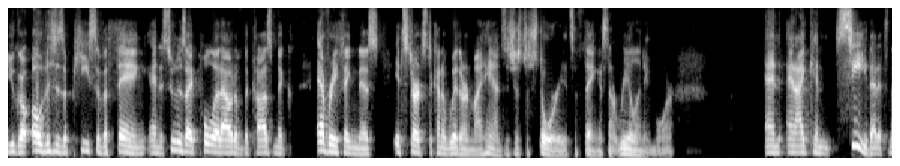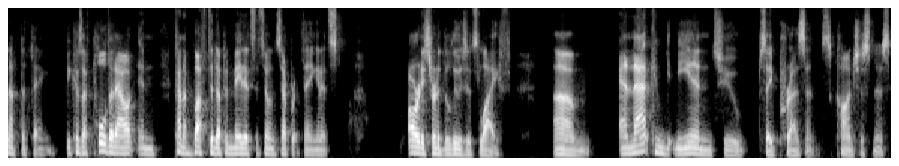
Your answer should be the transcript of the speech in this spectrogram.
you go, oh, this is a piece of a thing. And as soon as I pull it out of the cosmic everythingness, it starts to kind of wither in my hands. It's just a story, it's a thing, it's not real anymore. And, and I can see that it's not the thing because I've pulled it out and kind of buffed it up and made it its own separate thing. And it's already started to lose its life. Um, and that can get me into, say, presence, consciousness,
